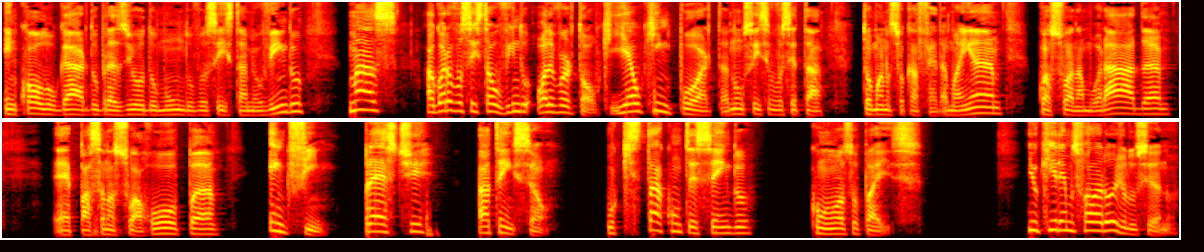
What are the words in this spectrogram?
em qual lugar do Brasil ou do mundo você está me ouvindo, mas agora você está ouvindo Oliver Talk e é o que importa. Não sei se você está tomando seu café da manhã, com a sua namorada, é, passando a sua roupa, enfim, preste Atenção! O que está acontecendo com o nosso país? E o que iremos falar hoje, Luciano?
